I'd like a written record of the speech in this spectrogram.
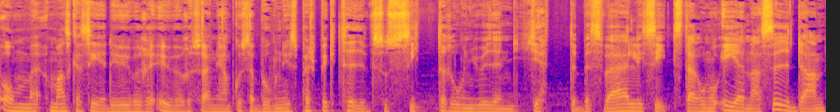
om man ska se det ur, ur Nyamko Sabunis perspektiv så sitter hon ju i en jätte jättebesvärlig sits där hon å ena sidan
